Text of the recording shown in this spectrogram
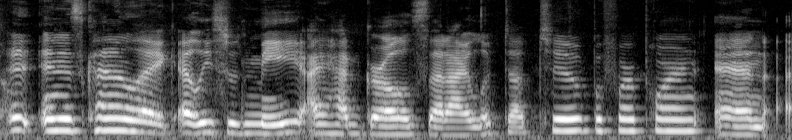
'em. It, and it's kind of like, at least with me, I had girls that I looked up to before porn, and uh,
